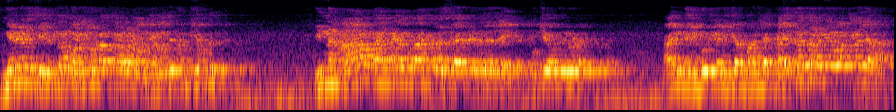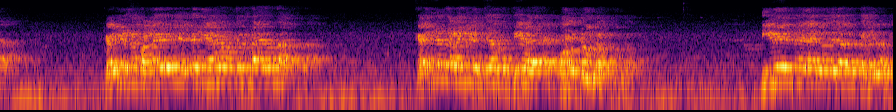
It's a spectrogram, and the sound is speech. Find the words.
ഇങ്ങനെയാണ് ചരിത്രം അറിഞ്ഞുകൂടാത്ത ആളാണോ? കേരളത്തിന്റെ മുഖ്യമന്ത്രി. ഇന്ന് ആ ഭരണകർത്താക്കളുടെ സ്റ്റാൻഡേർഡിലല്ലേ മുഖ്യമന്ത്രിയുടെ? ആരും കൈകൂടി കാണിക്കാൻ പാടില്ല. കരുത തടങ്ങിയ മാത്രമല്ല. കഴിഞ്ഞ ദിവസം പടകരയിൽ എന്റെ നിയമനത്തിലുണ്ടായിരുന്നതാ കഴിഞ്ഞ തടങ്ങിൽ വെച്ച കുട്ടികളെ പുറത്തു വിട്ടു ഡിവൈഎഫ്ഐക്കാർ വന്നിട്ട് അവർ തല്ലുവാണ്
